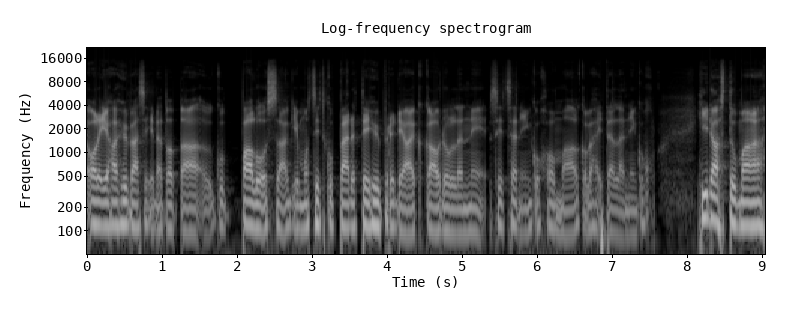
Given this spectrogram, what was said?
oli ihan hyvä siinä tota, kun paluussaankin, mutta sitten kun päädyttiin hybridiaikakaudulle, niin sitten se niin kuin, homma alkoi vähitellen niin kuin, hidastumaan,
